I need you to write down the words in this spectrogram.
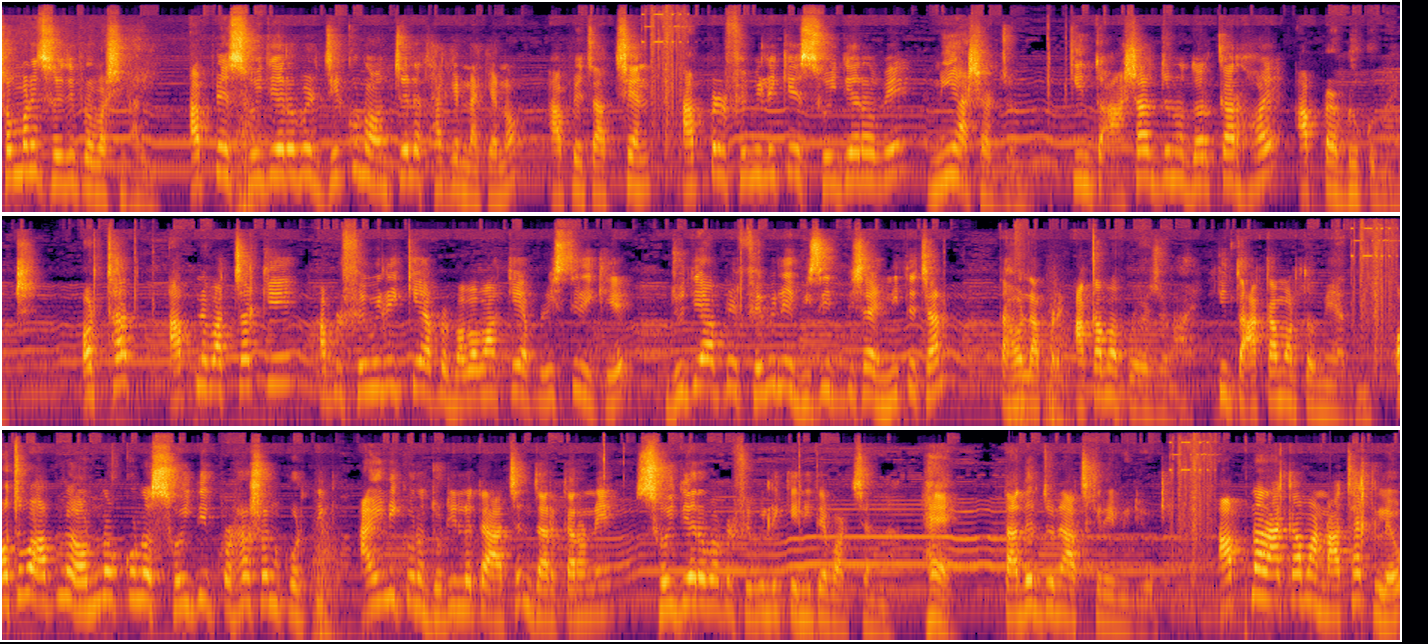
সম্মানিত সৌদি প্রবাসী ভাই, আপনি সৌদি আরবের যে কোনো অঞ্চলে থাকেন না কেন, আপনি চাচ্ছেন আপনার ফ্যামিলিকে সৌদি আরবে নিয়ে আসার জন্য। কিন্তু আসার জন্য দরকার হয় আপনার ডকুমেন্ট। অর্থাৎ আপনার বাচ্চাকে, আপনার ফ্যামিলিকে, আপনার বাবা মাকে আপনার স্ত্রীকে যদি আপনি ফ্যামিলি ভিজিট বিষয় নিতে চান, তাহলে আপনার আকামা প্রয়োজন হয়। কিন্তু আকামার তো মেয়াদ নেই। অথবা আপনি অন্য কোনো সৌদি প্রশাসন কর্তৃক আইনি কোনো জটিলতা আছেন যার কারণে সৌদি আরব আপনার ফ্যামিলিকে নিতে পারছেন না। হ্যাঁ তাদের জন্য আজকের এই ভিডিওটি। আপনার আকামা না থাকলেও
